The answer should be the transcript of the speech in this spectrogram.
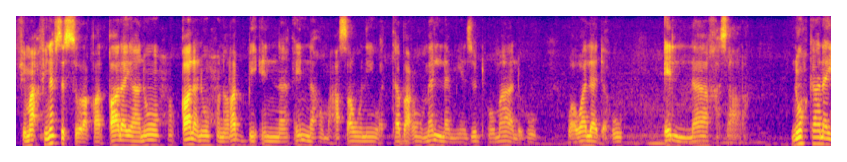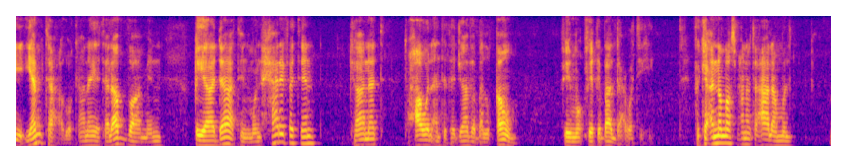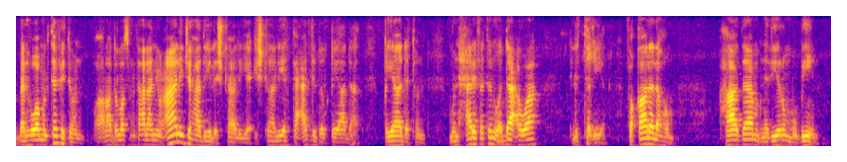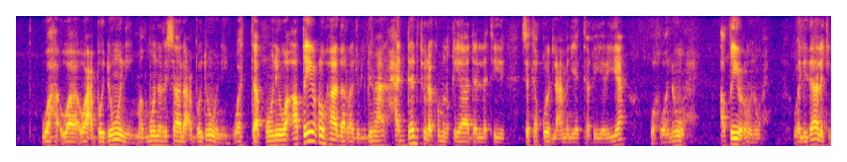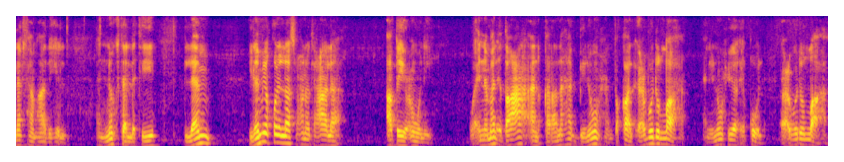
في, في نفس السورة قال قال يا نوح قال نوح رب إن إنهم عصوني واتبعوا من لم يزده ماله وولده إلا خسارة. نوح كان يمتعض وكان يتلظى من قيادات منحرفة كانت تحاول أن تتجاذب القوم في في قبال دعوته. فكأن الله سبحانه وتعالى بل هو ملتفت وأراد الله سبحانه وتعالى أن يعالج هذه الإشكالية إشكالية تعدد القيادات قيادة منحرفة ودعوة للتغيير. فقال لهم هذا نذير مبين. واعبدوني مضمون الرسالة اعبدوني واتقوني وأطيعوا هذا الرجل. بمعنى حددت لكم القيادة التي ستقود العملية التغييرية وهو نوح. أطيعوا نوح. ولذلك نفهم هذه النكتة التي لم لم يقل الله سبحانه وتعالى أطيعوني وإنما الإطاعة أن قرنها بنوح. فقال اعبدوا الله. يعني نوح يقول اعبدوا الله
